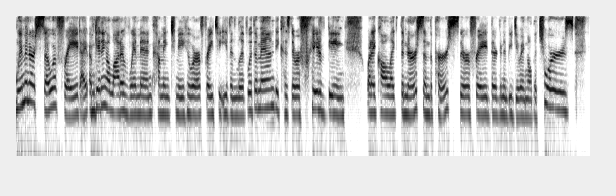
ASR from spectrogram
Women are so afraid. I, I'm getting a lot of women coming to me who are afraid to even live with a man because they're afraid of being what I call like the nurse and the purse. They're afraid they're going to be doing all the chores.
